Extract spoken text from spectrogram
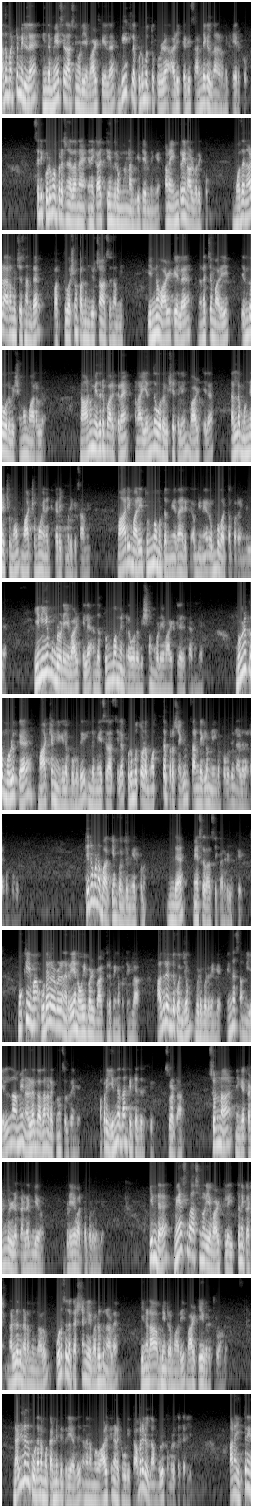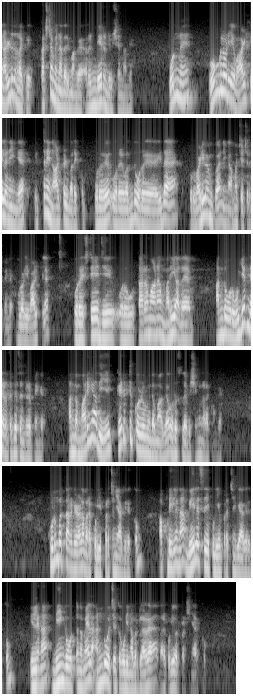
அது மட்டும் இல்லை இந்த மேசராசினுடைய வாழ்க்கையில் வீட்டில் குடும்பத்துக்குள்ள அடிக்கடி சண்டைகள் தான் நடந்துகிட்டே இருக்கும். சரி குடும்ப பிரச்சனை தானே எனக்காவது தீந்துரும்னு நம்பிக்கிட்டே இருந்தீங்க. ஆனால் இன்றைய நாள் வரைக்கும் முத நாள் ஆரம்பிச்ச சண்டை பத்து வருஷம் பதினஞ்சு வருஷம் ஆச்சு சாமி. இன்னும் வாழ்க்கையில நினச்ச மாதிரி எந்த ஒரு விஷயமும் மாறல. நானும் எதிர்பார்க்குறேன் ஆனால் எந்த ஒரு விஷயத்துலையும் வாழ்க்கையில நல்ல முன்னேற்றமும் மாற்றமும் எனக்கு கிடைக்க மாட்டேங்குது சாமி. மாறி மாறி துன்பம் மட்டுமே தான் இருக்கு அப்படின்னு ரொம்ப வருத்தப்படுறீங்கல்ல. இனியும் உங்களுடைய வாழ்க்கையில் அந்த துன்பம் என்ற ஒரு விஷயம் உங்களுடைய வாழ்க்கையில் இருக்காதுங்க. முழுக்க முழுக்க மாற்றம் நிகழப்போகுது இந்த மேசராசியில. குடும்பத்தோட மொத்த பிரச்சனைகளும் சண்டைகளும் நீங்க போகுது நல்லது நடக்க போகுது. திருமண பாக்கியம் கொஞ்சம் ஏற்படும் இந்த மேசராசிக்காரர்களுக்கு. முக்கியமா உடலளவில் நிறைய நோய்கள் பார்த்துருப்பீங்க பார்த்தீங்களா அதுல இருந்து கொஞ்சம் விடுபடுவீங்க. என்ன சாமி எல்லாமே நல்லதா தான் நடக்கணும்னு சொல்றீங்க. அப்புறம் என்னதான் கெட்டது இருக்கு? சொல்லட்டான். சொன்னா நீங்க கண்களில் கலங்கி அப்படியே வருத்தப்படுவீங்க. இந்த மேசராசினுடைய வாழ்க்கையில இத்தனை கஷ்ட நல்லது நடந்திருந்தாலும் ஒரு சில கஷ்டங்களை வருதுனால என்னடா அப்படின்ற மாதிரி வாழ்க்கையை வெறுத்துருவாங்க. நல்லது கூட நம்ம கண்ணுக்கு தெரியாது. ஆனா நம்ம வாழ்க்கை நடக்கக்கூடிய தவறுகள் தான் முழுக்க முழுக்க தெரியும். ஆனா இத்தனை நல்லது நடக்கு. கஷ்டம் என்ன தெரியுமாங்க? ரெண்டே ரெண்டு விஷயம் தாங்க. ஒண்ணு உங்களுடைய வாழ்க்கையில நீங்க இத்தனை நாட்கள் வரைக்கும் ஒரு ஒரு வந்து ஒரு இதை ஒரு வடிவமைப்பை நீங்க அமைச்சு வச்சிருப்பீங்க. உங்களுடைய வாழ்க்கையில ஒரு ஸ்டேஜ் ஒரு தரமான மரியாதை அந்த ஒரு உயர்ந்த இடத்துக்கு சென்றிருப்பீங்க. அந்த மரியாதையை கெடுத்துக் கொள்ளும் விதமாக ஒரு சில விஷயங்கள் நடக்குங்க. குடும்பத்தார்களால் வரக்கூடிய பிரச்சனையாக இருக்கும். அப்படி இல்லைன்னா வேலை செய்யக்கூடிய பிரச்சனையாக இருக்கும். இல்லைன்னா நீங்க ஒருத்தவங்க மேலே அன்பு வச்சிருக்கக்கூடிய நபர்களாக வரக்கூடிய ஒரு பிரச்சனையாக இருக்கும்.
